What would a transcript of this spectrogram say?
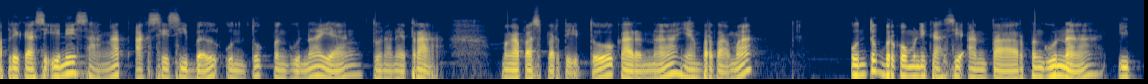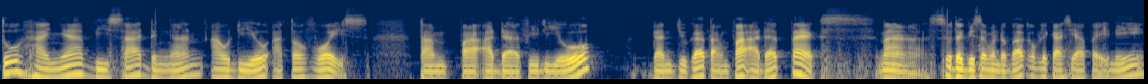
aplikasi ini sangat aksesibel untuk pengguna yang tunanetra. Mengapa seperti itu? Karena yang pertama, untuk berkomunikasi antar pengguna itu hanya bisa dengan audio atau voice, tanpa ada video dan juga tanpa ada teks. Nah, sudah bisa mendebak aplikasi apa ini?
